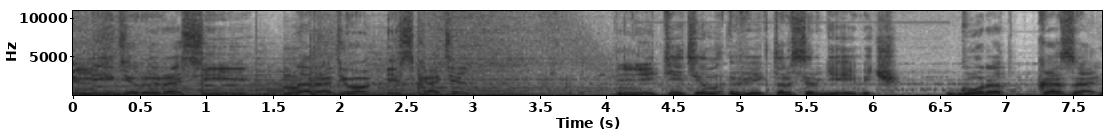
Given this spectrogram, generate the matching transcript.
Лидеры России на радиоискатель. Никитин Виктор Сергеевич. Город Казань.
